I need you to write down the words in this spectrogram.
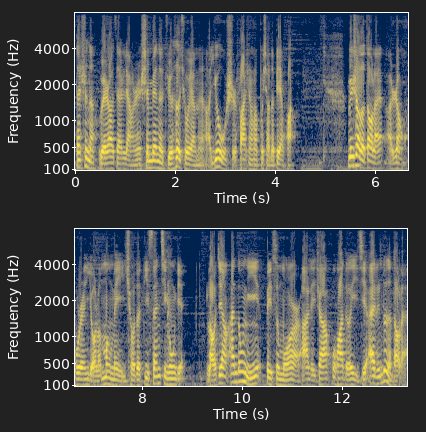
但是呢，围绕在两人身边的角色球员们啊，又是发生了不小的变化。威少的到来啊，让湖人有了梦寐以求的第三进攻点。老将安东尼、贝兹摩尔、阿里扎、霍华德以及艾灵顿的到来，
